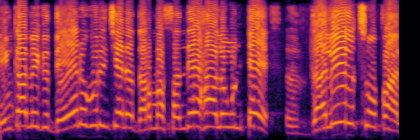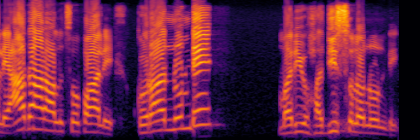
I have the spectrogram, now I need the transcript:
ఇంకా మీకు దేని గురించి అయినా ధర్మ సందేహాలు ఉంటే దలీల్ చూపాలి ఆధారాలు చూపాలి. ఖురాన్ నుండి మరియు హదీసుల నుండి.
